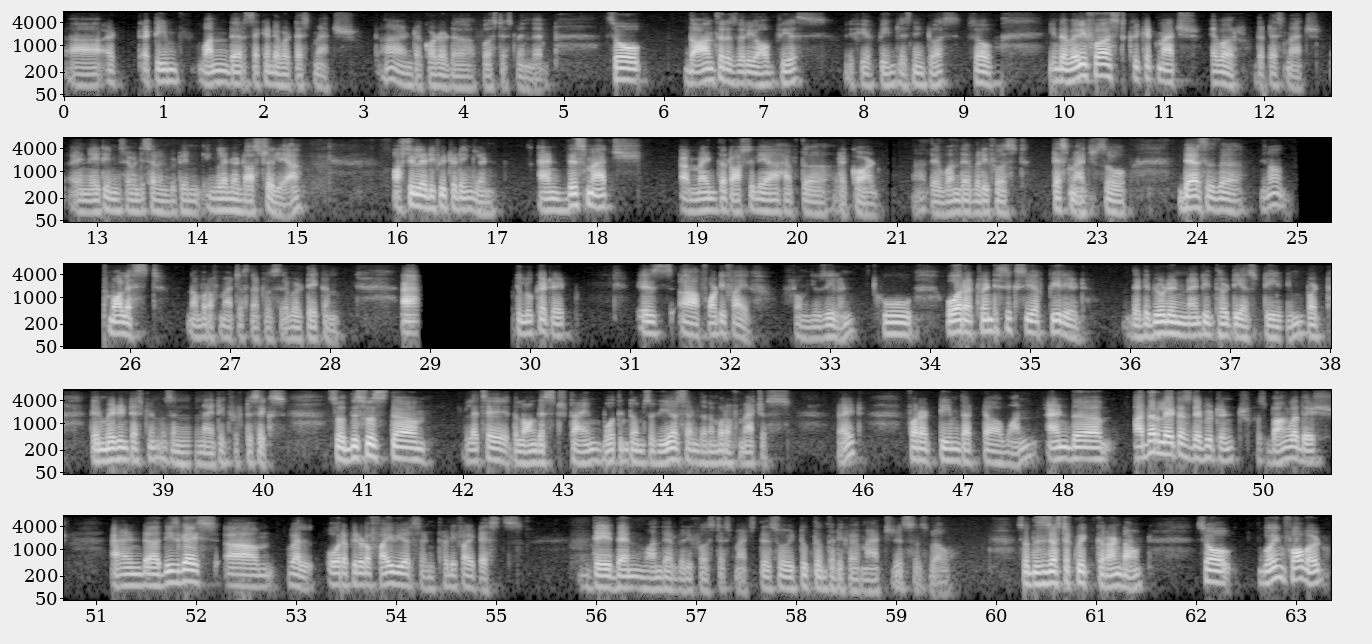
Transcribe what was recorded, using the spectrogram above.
uh, a, a, team won their second ever Test match and recorded a first Test win then. So the answer is very obvious if you have been listening to us. So in the very first cricket match ever, the Test match in 1877 between England and Australia, Australia defeated England and this match meant that Australia have the record. Uh, they won their very first Test match, so theirs is the you know smallest number of matches that was ever taken. And to look at it is uh, 45 from New Zealand, who over a 26-year period they debuted in 1930 as a team, but their maiden Test win was in 1956. So this was the let's say the longest time, both in terms of years and the number of matches, right? for a team that uh, won. And the other latest debutant was Bangladesh. And uh, these guys, um, well, over a period of five years and 35 tests, they then won their very first test match. So it took them 35 matches as well. So this is just a quick rundown. So going forward,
